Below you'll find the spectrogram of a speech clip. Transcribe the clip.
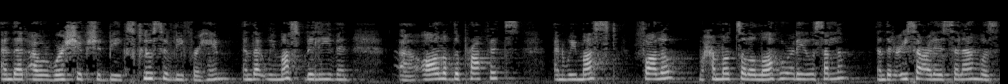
And that our worship should be exclusively for Him. And that we must believe in uh, all of the prophets. And we must follow Muhammad ﷺ. And that Isa a.s. was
